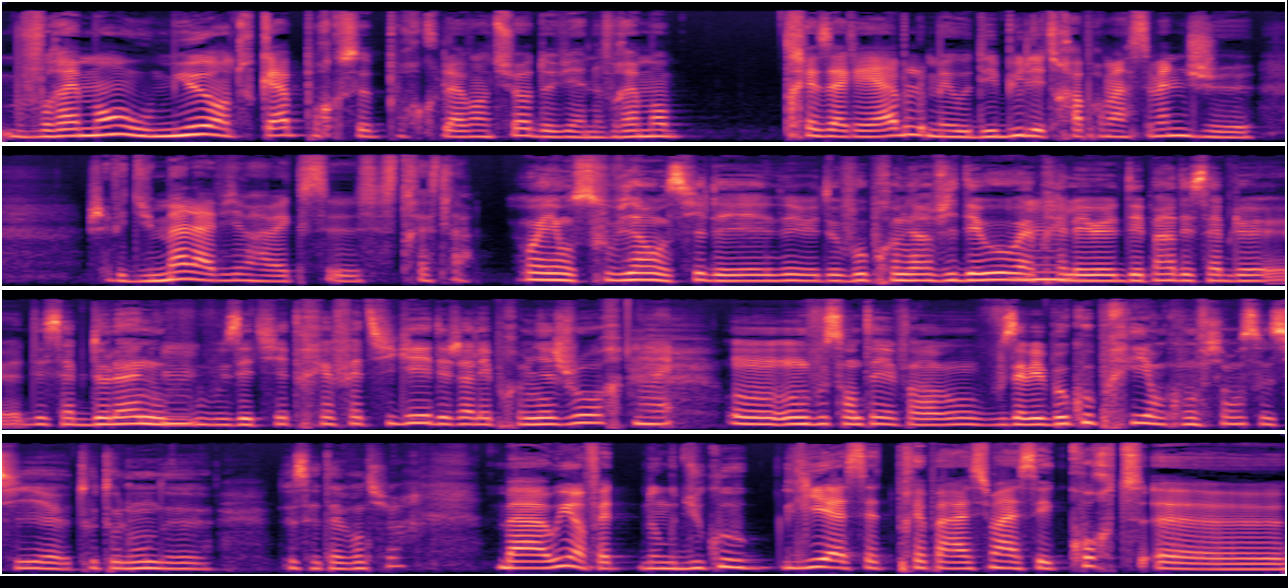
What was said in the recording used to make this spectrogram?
vraiment, ou mieux en tout cas, pour que, pour que l'aventure devienne vraiment très agréable. Mais au début, les trois premières semaines, je, j'avais du mal à vivre avec ce stress-là. Oui, on se souvient aussi des, de vos premières vidéos mm. après le départ des Sables, des Sables d'Olonne où mm. vous étiez très fatigué déjà les premiers jours. On, vous sentait, enfin, vous avez beaucoup pris en confiance aussi euh, tout au long de, de, cette aventure. Bah oui, en fait, donc du coup, lié à cette préparation assez courte, euh,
